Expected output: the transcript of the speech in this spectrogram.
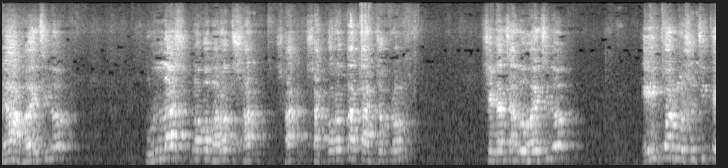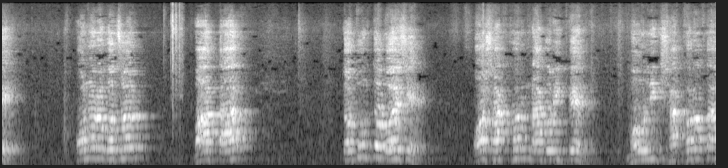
নেওয়া হয়েছিল। উল্লাস নবভারত সাক্ষরতা কার্যক্রম সেটা চালু হয়েছিল। এই কর্মসূচিতে পনেরো বছর বা তার চতুর্থ বয়সের অস্বাক্ষর নাগরিকদের মৌলিক সাক্ষরতা,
